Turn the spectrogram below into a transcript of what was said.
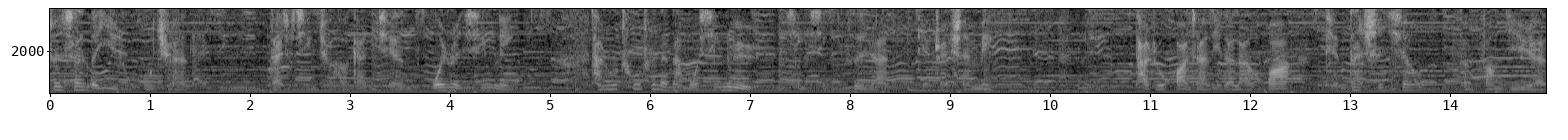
深山的一乳湖泉，带着清澈和甘甜，温润心灵；它如初春的那抹新绿，清新自然，点缀生命；它如花展里的兰花，恬淡生香，芬芳宜人；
